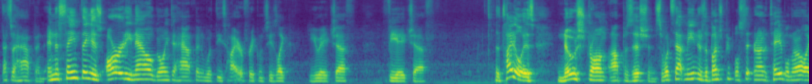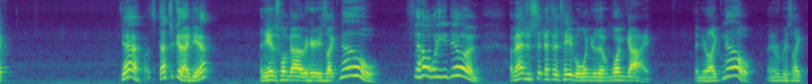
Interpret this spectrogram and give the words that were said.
That's what happened. And the same thing is already now going to happen with these higher frequencies like UHF, VHF. The title is No Strong Opposition. So what's that mean? There's a bunch of people sitting around a table, and they're all like, "Yeah, that's, that's a good idea." And you have this one guy over here. He's like, "No, no, what are you doing?" Imagine sitting at the table when you're that one guy and you're like, no. And everybody's like,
